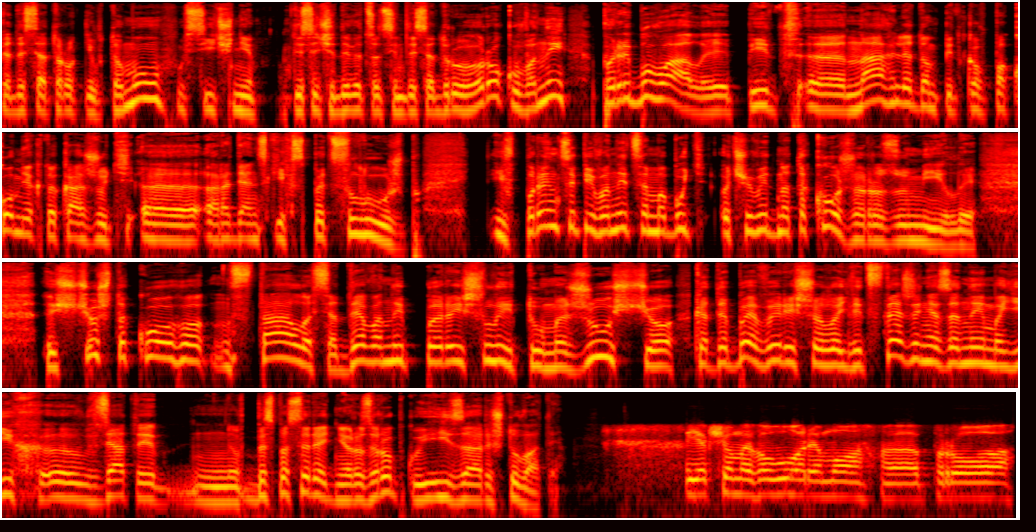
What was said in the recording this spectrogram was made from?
50 років тому, у січні 1972 року, вони перебували під е, наглядом, під ковпаком, як то кажуть, е, радянських спецслужб. І в принципі вони це, мабуть, очевидно, також розуміли. Що ж такого сталося, де вони перейшли ту межу, що КДБ вирішило відстеження за ними їх е, взяти в безпосередню розробку і заарештувати? Якщо ми говоримо е, про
